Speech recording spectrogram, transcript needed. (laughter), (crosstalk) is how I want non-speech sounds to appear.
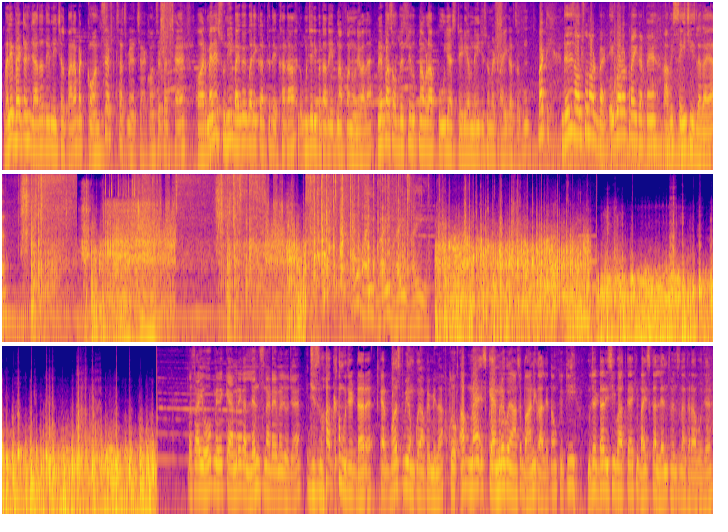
भले बैटल ज़्यादा देर नहीं चल पा रहा बट कॉन्सेप्ट सच में अच्छा है कॉन्सेप्ट अच्छा है। और मैंने सुनील भाई को एक बार करते देखा था तो मुझे नहीं पता था इतना फन होने वाला है। मेरे पास ऑब्वियसली उतना बड़ा पूल या स्टेडियम नहीं जिसमें मैं ट्राई कर सकूँ but this is also not bad एक बार और ट्राई करते हैं, काफ़ी सही चीज़ लगा यार ओ भाई भाई भाई भाई। बस आई होप मेरे कैमरे का लेंस ना डैमेज हो जाए। जिस बात का मुझे डर है, खैर बर्स्ट भी हमको यहाँ पे मिला। तो अब मैं इस कैमरे को यहाँ से बाहर निकाल लेता हूँ, क्योंकि मुझे डर इसी बात का है कि भाई इसका लेंस वेंस ना खराब हो जाए।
